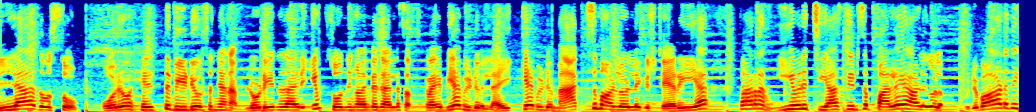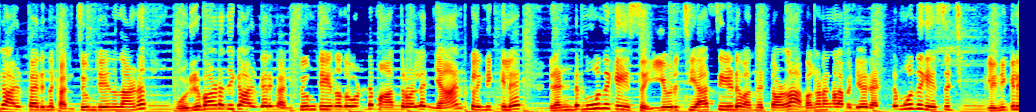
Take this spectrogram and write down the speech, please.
എല്ലാ ദിവസവും ഓരോ ഹെൽത്ത് വീഡിയോസും ഞാൻ അപ്ലോഡ് ചെയ്യുന്നതായിരിക്കും. സോ നിങ്ങൾ എന്റെ ചാനൽ സബ്സ്ക്രൈബ് ചെയ്യുക വീഡിയോ ലൈക്ക് വീഡിയോ മാക്സിമം ആളുകളിലേക്ക് ഷെയർ ചെയ്യുക. കാരണം ഈ ഒരു ചിയാ സീഡ്സ് പല ആളുകളും ഒരുപാടധികം ആൾക്കാർ ഇന്ന് കൺസ്യൂം ചെയ്യുന്നതാണ്. ഒരുപാടധികം ആൾക്കാർ കൺസ്യൂം ചെയ്യുന്നത് കൊണ്ട് മാത്രമല്ല ഞാൻ ക്ലിനിക്കിൽ രണ്ട് മൂന്ന് കേസ് ഈ ഒരു ചിയാ സീഡ് വന്നിട്ടുള്ള അപകടങ്ങളെ പറ്റിയ രണ്ട് മൂന്ന് കേസ് ക്ലിനിക്കിൽ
